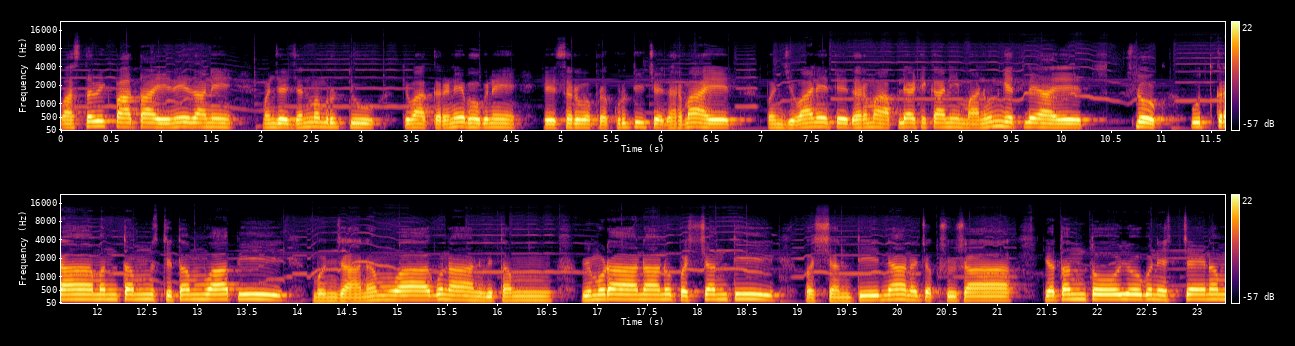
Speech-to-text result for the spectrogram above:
वास्तविक पाहता येणे जाणे म्हणजे जन्म मृत्यू किंवा करणे भोगणे हे सर्व प्रकृतीचे धर्म आहेत पण जीवाने ते धर्म आपल्या ठिकाणी मानून घेतले आहेत. श्लोक उत्क्रामंतं स्थितं वापी भुञ्जानं वा गुणान्वितं विमुढानानुपश्यन्ति पश्यन्ति ज्ञानचक्षुषा यतन्तो योगनिश्चयनं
